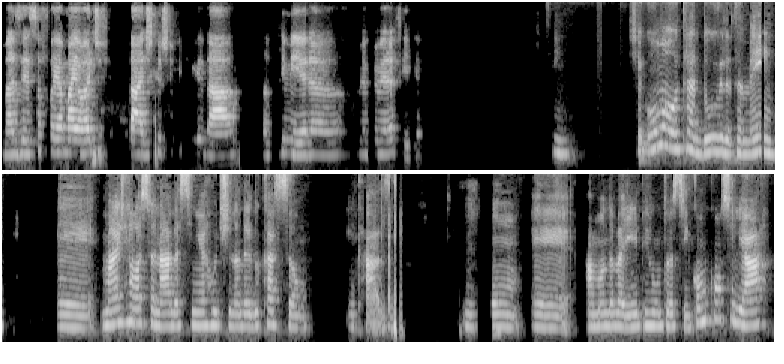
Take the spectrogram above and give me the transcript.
Mas essa foi a maior dificuldade que eu tive lidar na primeira, minha primeira filha. Sim. Chegou uma outra dúvida também, é, mais relacionada assim à rotina da educação em casa. Então, é, Amanda Barini perguntou assim: como conciliar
